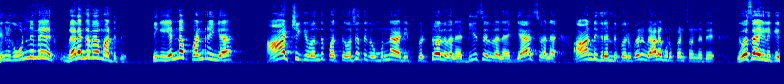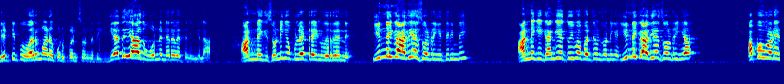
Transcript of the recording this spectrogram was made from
எங்களுக்கு ஒன்றுமே விளங்கவே மாட்டுது. நீங்கள் என்ன பண்ணுறீங்க ஆட்சிக்கு வந்து பத்து வருஷத்துக்கு முன்னாடி பெட்ரோல் விலை டீசல் விலை கேஸ் விலை ஆண்டுக்கு ரெண்டு பேர் பேர் வேலை கொடுப்பேன்னு சொன்னது விவசாயிகளுக்கு ரெட்டிப்பு வருமானம் கொடுப்பேன்னு சொன்னது எதையாவது ஒன்று நிறைவேற்றினீங்களா அன்னைக்கு சொன்னீங்க புல்லட் ட்ரெயின் வர்றேன்னு இன்னைக்கு அதையே சொல்கிறீங்க திரும்பி? அன்னைக்கு கங்கையை தூய்மைப்படுத்துன்னு சொன்னீங்க இன்னைக்கு அதையே சொல்கிறீங்க அப்போ உங்களுடைய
